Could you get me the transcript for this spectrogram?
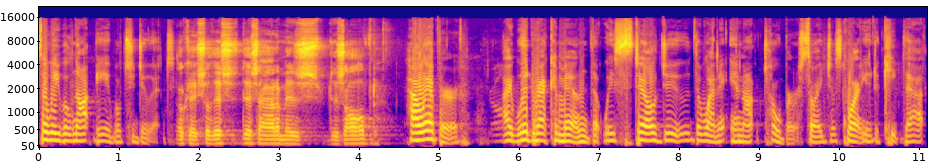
so we will not be able to do it. Okay, so this, this item is dissolved? However, I would recommend that we still do the one in October, so I just want you to keep that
